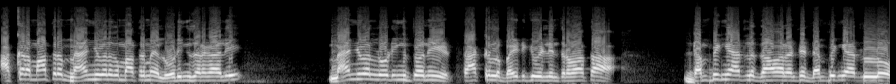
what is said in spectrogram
అక్కడ మాత్రం మాన్యువల్గా మాత్రమే లోడింగ్ జరగాలి. మాన్యువల్ లోడింగ్తోని ట్రాక్టర్లు బయటికి వెళ్ళిన తర్వాత డంపింగ్ యార్డులు కావాలంటే డంపింగ్ యార్డుల్లో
